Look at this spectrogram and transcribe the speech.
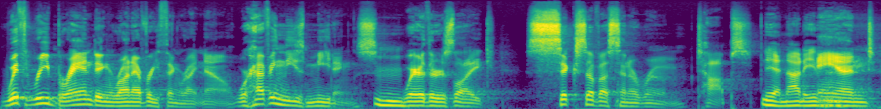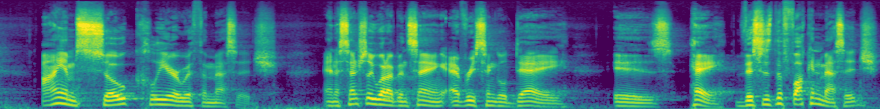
with rebranding Run Everything right now, we're having these meetings Mm-hmm. where there's like six of us in a room tops. yeah, not even. And I am so clear with the message. And essentially, what I've been saying every single day is hey, this is the fucking message.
